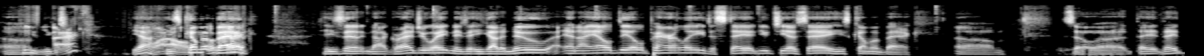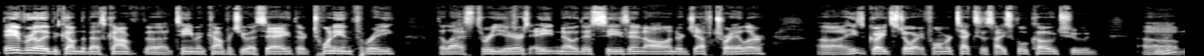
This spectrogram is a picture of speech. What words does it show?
Um, he's UT- back. Yeah, wow. he's coming okay. back. He's not graduating. He's, he got a new NIL deal apparently to stay at UTSA. He's coming back. Um, so uh, they they they've really become the best conf- uh, team in Conference USA. They're twenty and three the last three years, eight and zero oh this season, all under Jeff Traylor. Uh, he's a great story. Former Texas high school coach who, um, mm-hmm.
